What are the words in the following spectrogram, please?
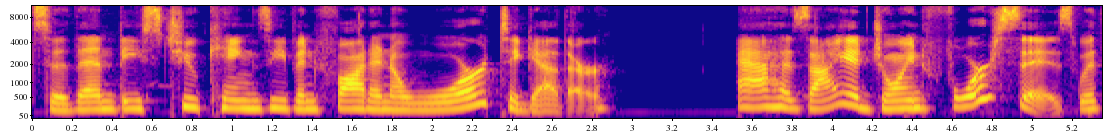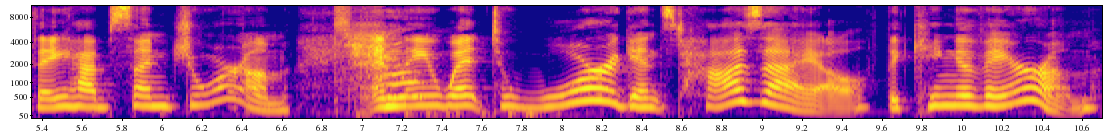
so then these two kings even fought in a war together. Ahaziah joined forces with Ahab's son Joram, and they went to war against Hazael, the king of Aram.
